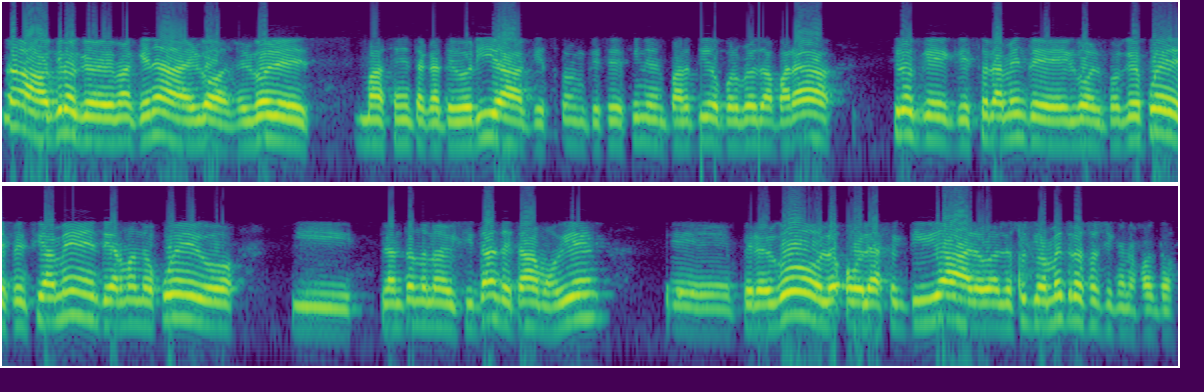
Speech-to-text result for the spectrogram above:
No, creo que más que nada el gol. El gol es más en esta categoría que son que se definen partidos por pelota parada. Creo que, que solamente el gol, porque después defensivamente, armando juego y plantándonos de visitante estábamos bien, eh, pero el gol o la efectividad o los últimos metros eso sí que nos faltó.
